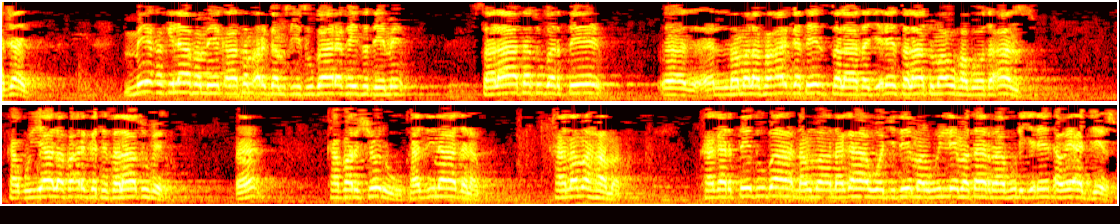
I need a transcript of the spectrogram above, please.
ajaa'ib meeqa khilaafa meeqaatam argamsiisu gaara keessa deeme salaatatu gartee nama lafa argatee salaata jedhee salaatumaa uka booda aansu ka guyyaa lafa argate salaatu fedhu ka farshodhu ka zinaa dalagu ka nama hama ka gartee duuba nama nagaha wajji deeman willee mataa irraa fuudhi jedhee dhawee ajjeesu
